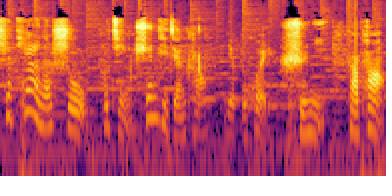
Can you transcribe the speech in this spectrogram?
吃天然的食物不仅身体健康，也不会使你发胖。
